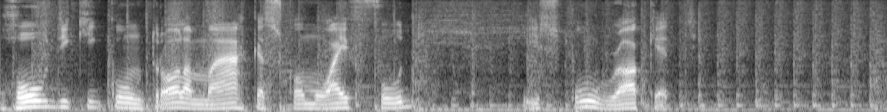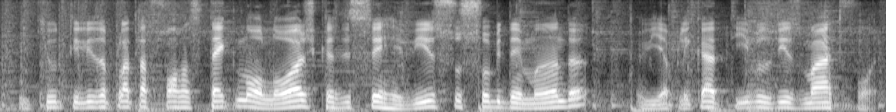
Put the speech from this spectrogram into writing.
hold que controla marcas como iFood e Spoon Rocket e que utiliza plataformas tecnológicas de serviços sob demanda via aplicativos de smartphone.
